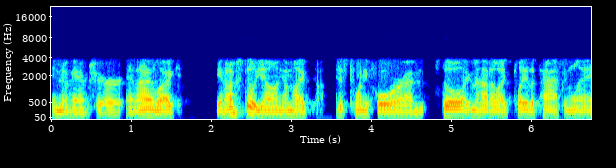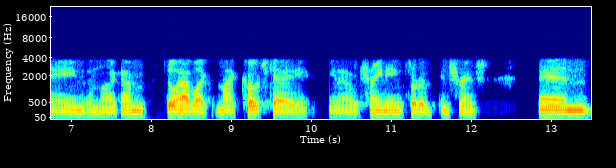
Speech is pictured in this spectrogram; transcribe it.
in New Hampshire. And I like, you know, I'm still young. I'm like just 24. I'm still like know how to like play the passing lanes and like I'm still have like my coach K, you know, training sort of entrenched. And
